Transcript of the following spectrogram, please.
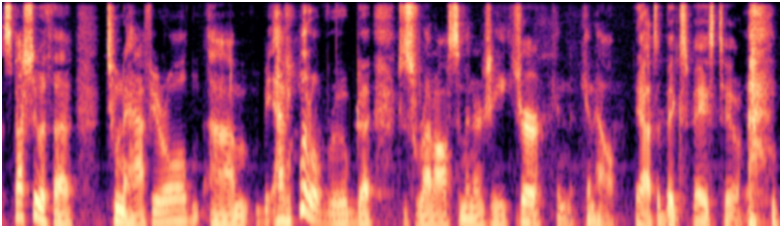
especially with a two and a half year old, um, having a little room to just run off some energy. Sure. can can help. Yeah, it's a big space too.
